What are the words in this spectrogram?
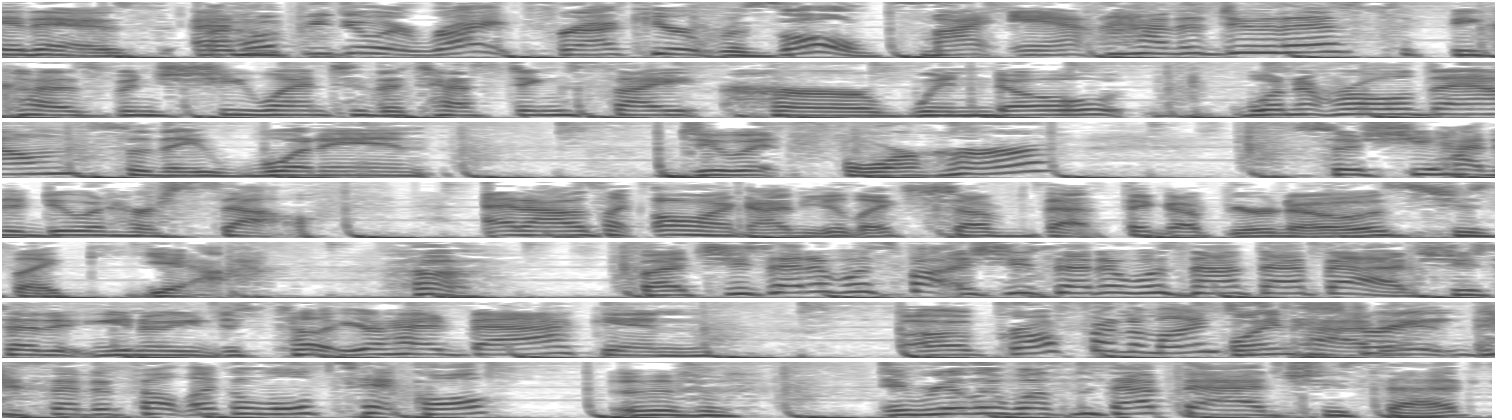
It is. I hope you do it right for accurate results. My aunt had to do this because when she went to the testing site, her window wouldn't roll down, so they wouldn't do it for her. So she had to do it herself. And I was like, oh my God, you like shoved that thing up your nose? She's like, yeah. Huh. But she said it was fine. She said it was not that bad. She said, you know, you just tilt your head back and A girlfriend of mine just had straight. it. She said it felt like a little tickle. It really wasn't that bad, she said.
